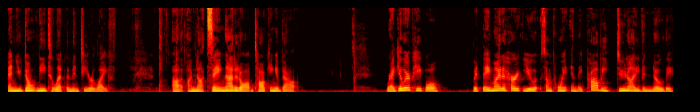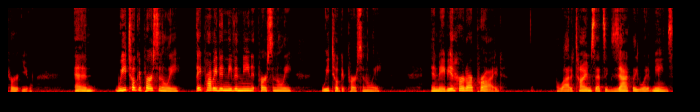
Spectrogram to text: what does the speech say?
and you don't need to let them into your life. Uh, I'm not saying that at all. I'm talking about regular people but they might have hurt you at some point and they probably do not even know they hurt you. And we took it personally. They probably didn't even mean it personally. We took it personally. And maybe it hurt our pride. A lot of times that's exactly what it means.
